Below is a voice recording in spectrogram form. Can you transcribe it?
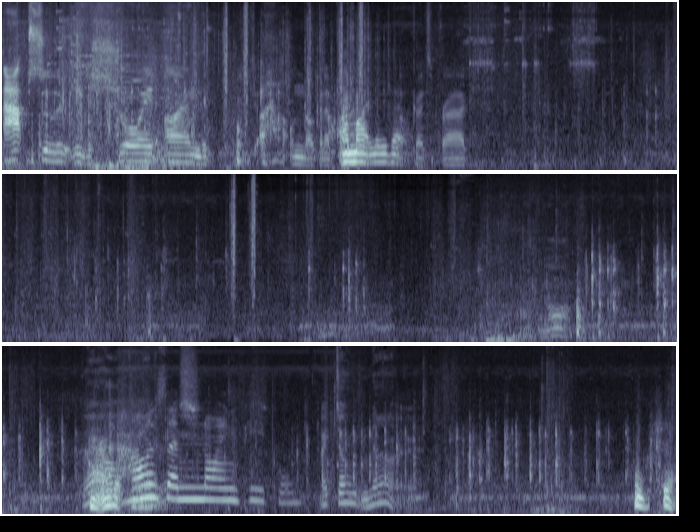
Absolutely destroyed. I am the. I'm not gonna. I might leave I'm it. not going to brag. More. Where Oh, are the How is there nine people? I don't know. Oh shit.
